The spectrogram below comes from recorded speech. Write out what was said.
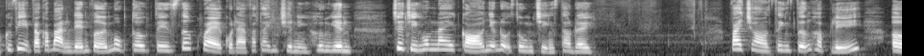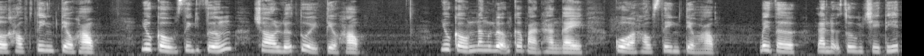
quý vị và các bạn đến với một thông tin sức khỏe của Đài Phát thanh Truyền hình Hưng Yên. Chương trình hôm nay có những nội dung chính sau đây. Vai trò dinh dưỡng hợp lý ở học sinh tiểu học, nhu cầu dinh dưỡng cho lứa tuổi tiểu học, nhu cầu năng lượng cơ bản hàng ngày của học sinh tiểu học. Bây giờ là nội dung chi tiết.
